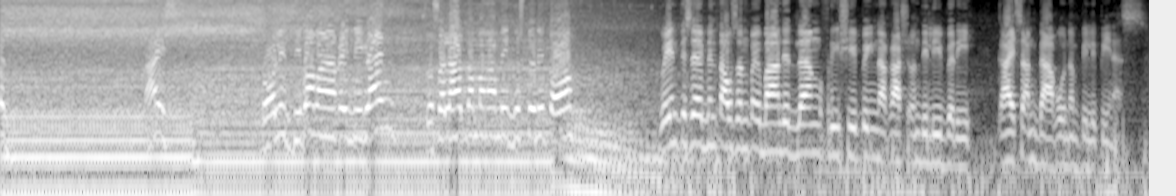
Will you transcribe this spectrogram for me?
Good. Nice. Solid, di ba mga kaibigan? So sa lahat ng mga may gusto nito, 27,500 lang free shipping na cash on delivery kahit sa ang dako ng Pilipinas.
